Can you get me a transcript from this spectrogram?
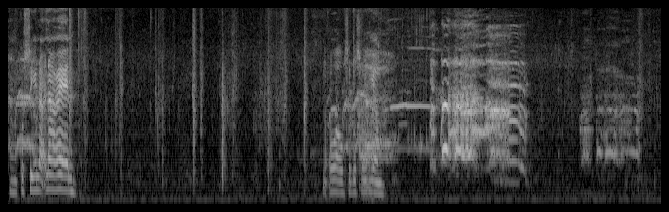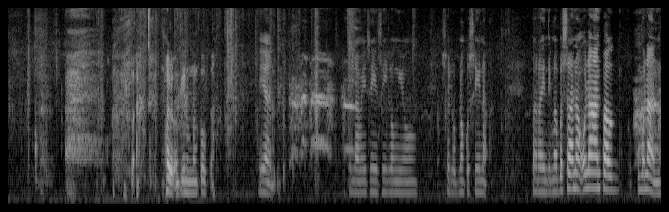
Ang kusina namin. Na- Wow, si. Pa- Parang ang inom ng coke ah. Ayan. Ito namin sinisilong yung sa loob ng kusina. Para hindi mabasa ng ulan pag umulan.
